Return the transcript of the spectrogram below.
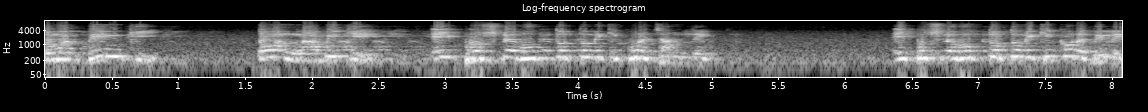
তোমার দিন কি? তোমার নাবি কি? এই প্রশ্নের উত্তর তুমি কি করে জানলে? এই প্রশ্নের উত্তর তুমি কি করে দিলে?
